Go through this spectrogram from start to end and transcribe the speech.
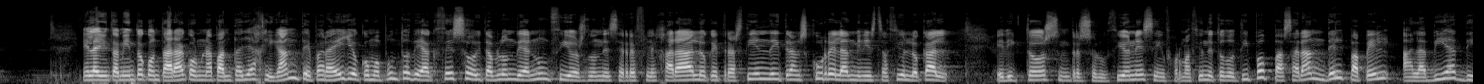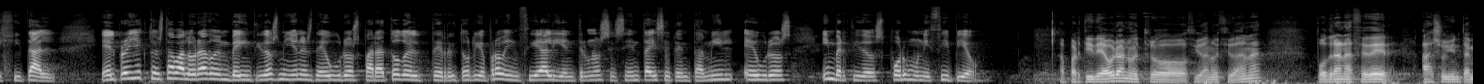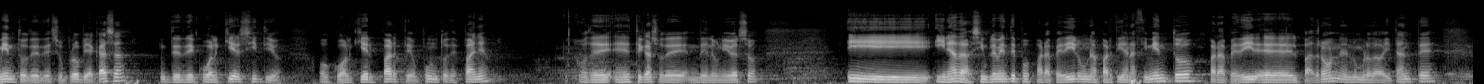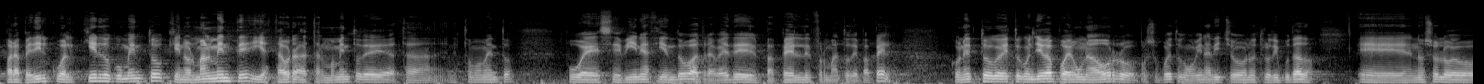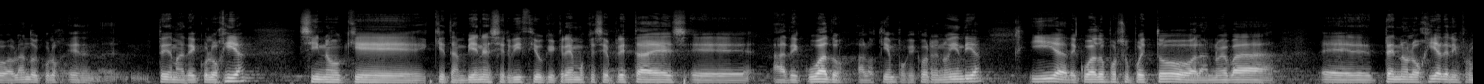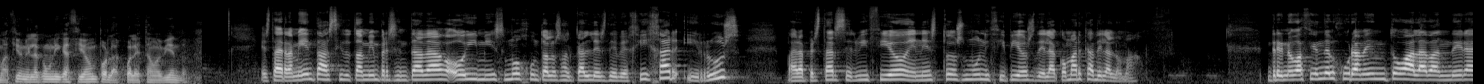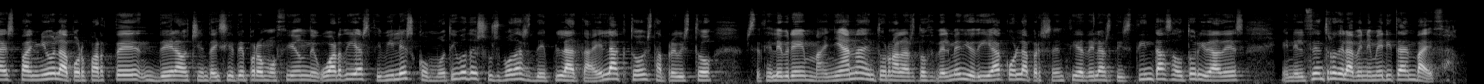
El ayuntamiento contará con una pantalla gigante para ello como punto de acceso y tablón de anuncios donde se reflejará lo que trasciende y transcurre la administración local. Edictos, resoluciones e información de todo tipo pasarán del papel a la vía digital. El proyecto está valorado en 22 millones de euros para todo el territorio provincial y entre unos 60 y 70 mil euros invertidos por municipio. A partir de ahora, nuestros ciudadanos y ciudadanas podrán acceder a su ayuntamiento desde su propia casa, desde cualquier sitio o cualquier parte o punto de España, o en este caso del universo, y, nada, simplemente pues para pedir una partida de nacimiento, para pedir el padrón, el número de habitantes, para pedir cualquier documento que normalmente y hasta ahora, hasta el momento de, hasta en estos momentos, pues se viene haciendo a través del papel, del formato de papel. Con esto, esto conlleva pues un ahorro, por supuesto, como bien ha dicho nuestro diputado, eh, no solo hablando de eh, temas de ecología, sino que, también el servicio que creemos que se presta es eh, adecuado a los tiempos que corren hoy en día y adecuado, por supuesto, a las nuevas eh, tecnologías de la información y la comunicación por las cuales estamos viendo. Esta herramienta ha sido también presentada hoy mismo junto a los alcaldes de Bejíjar y Rus para prestar servicio en estos municipios de la comarca de La Loma. Renovación del juramento a la bandera española por parte de la 87 promoción de guardias civiles con motivo de sus bodas de plata. El acto está previsto se celebre mañana en torno a las 12 del mediodía con la presencia de las distintas autoridades en el centro de la Benemérita en Baeza.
